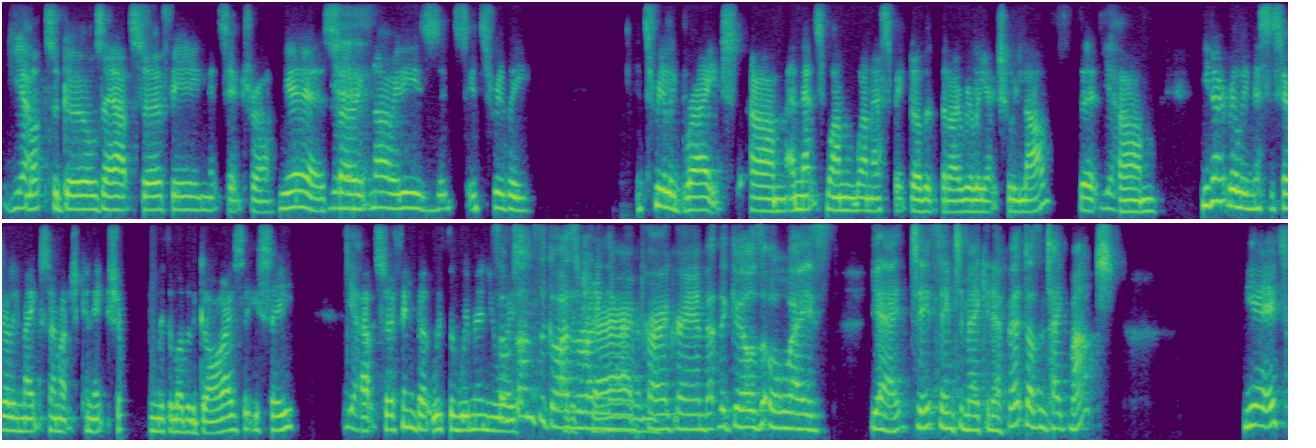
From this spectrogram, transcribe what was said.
yeah. lots of girls out surfing, etc. Yeah. So yeah. no, it is. It's it's really it's really great. Um, and that's one one aspect of it that I really actually love. That yeah. um, you don't really necessarily make so much connection with a lot of the guys that you see yeah. out surfing, but with the women, you sometimes the guys are running their own program, but the girls are always yeah, t- seem to make an effort. Doesn't take much. Yeah, it's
